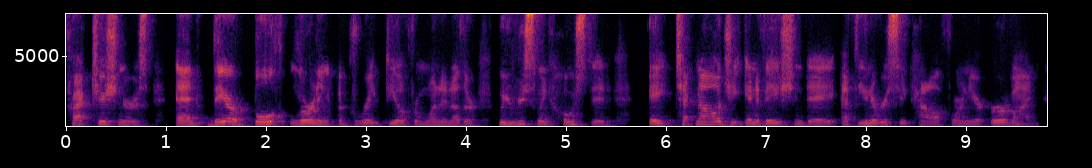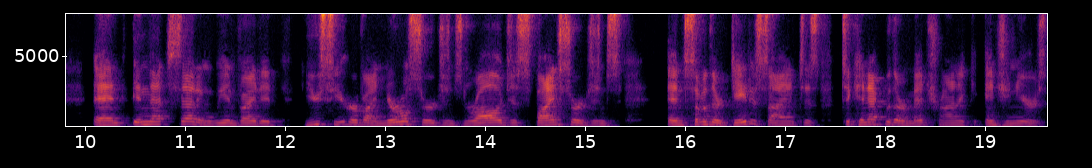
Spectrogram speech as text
practitioners and they are both learning a great deal from one another. We recently hosted a technology innovation day at the university of california irvine. And in that setting, we invited UC Irvine neurosurgeons, neurologists, spine surgeons, and some of their data scientists to connect with our Medtronic engineers.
